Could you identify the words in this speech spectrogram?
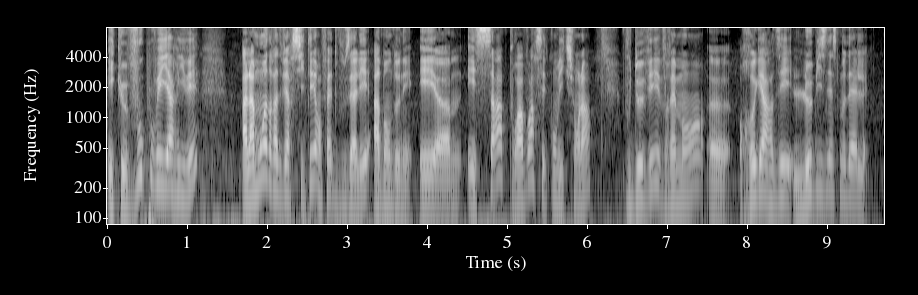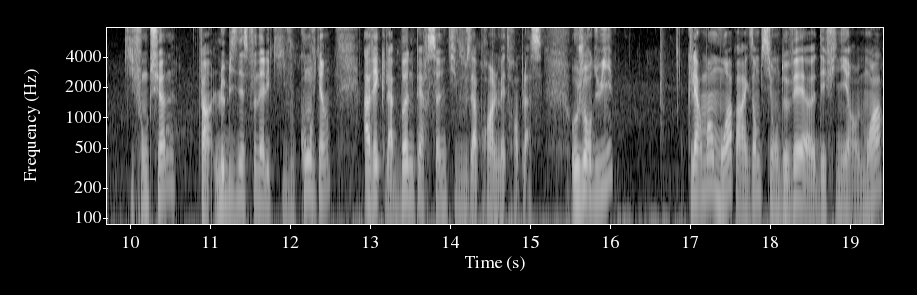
et que vous pouvez y arriver, à la moindre adversité, en fait, vous allez abandonner. Et, euh, ça, pour avoir cette conviction-là, vous devez vraiment euh, regarder le business model qui fonctionne, enfin le business model qui vous convient, avec la bonne personne qui vous apprend à le mettre en place. Aujourd'hui, clairement, moi, par exemple, si on devait euh, définir moi,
